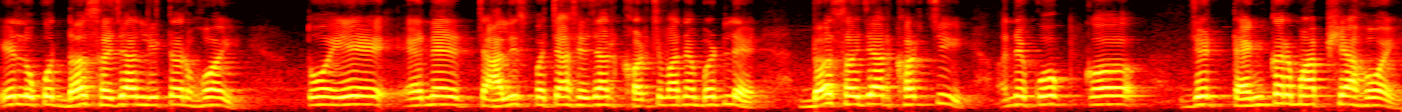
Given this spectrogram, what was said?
એ લોકો દસ હજાર લીટર હોય તો એ એને ચાલીસ પચાસ હજાર ખર્ચવાને બદલે દસ હજાર ખર્ચી અને કોક જે ટેન્કર માફિયા હોય,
